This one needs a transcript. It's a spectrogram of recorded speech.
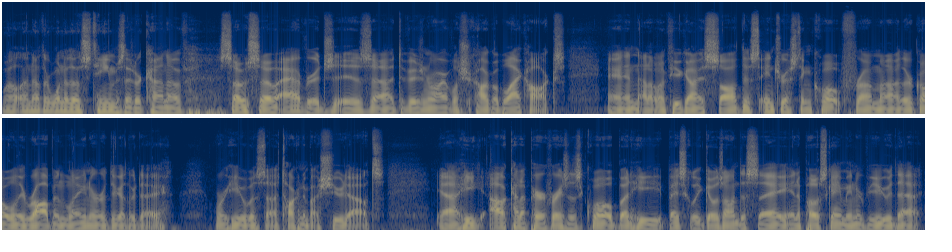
Well, another one of those teams that are kind of so-so average is uh, division rival Chicago Blackhawks. And I don't know if you guys saw this interesting quote from uh, their goalie Robin Lehner the other day, where he was uh, talking about shootouts. Uh, he, I'll kind of paraphrase his quote, but he basically goes on to say in a post-game interview that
